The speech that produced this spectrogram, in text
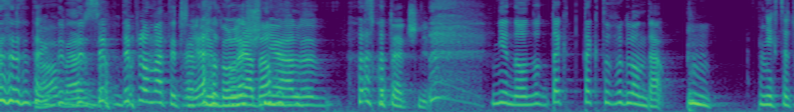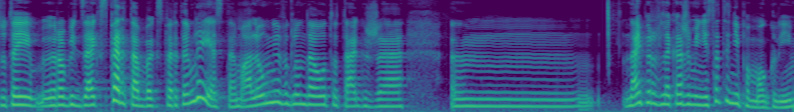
tak No, dy, bardzo. dy, dyplomatycznie Prawie boleśnie, ale skutecznie. Nie no, no tak, tak to wygląda. Nie chcę tutaj robić za eksperta, bo ekspertem nie jestem, ale u mnie wyglądało to tak, że ym, najpierw lekarze mi niestety nie pomogli.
